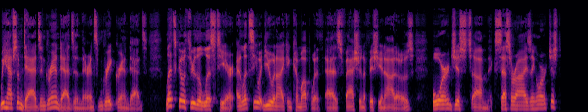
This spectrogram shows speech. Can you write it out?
we have some dads and granddads in there and some great granddads. Let's go through the list here and let's see what you and I can come up with as fashion aficionados or just um, accessorizing or just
